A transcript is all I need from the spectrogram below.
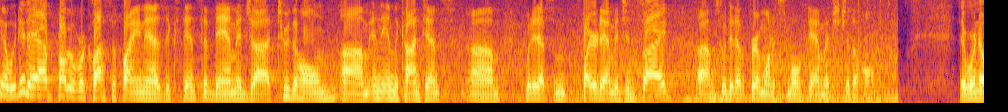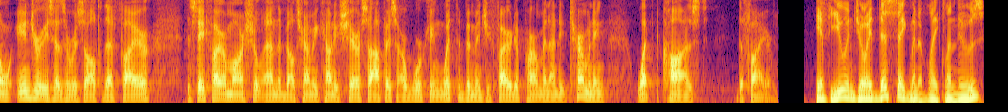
Yeah, we did have probably what we're classifying as extensive damage uh, to the home um, and in the contents. Um, we did have some fire damage inside, um, so we did have a fair amount of smoke damage to the home. There were no injuries as a result of that fire. The State Fire Marshal and the Beltrami County Sheriff's Office are working with the Bemidji Fire Department on determining what caused the fire. If you enjoyed this segment of Lakeland News,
